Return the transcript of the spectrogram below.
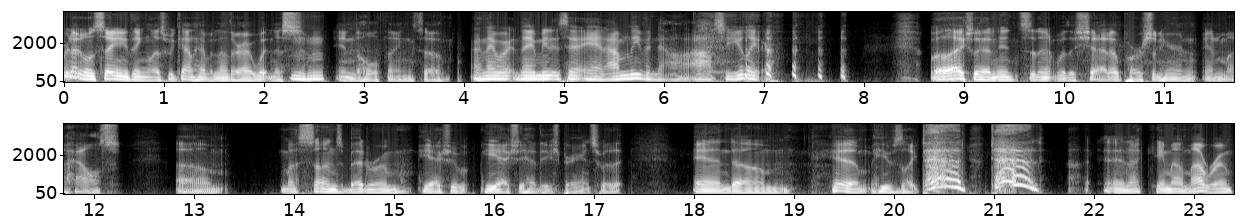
we're not going to say anything unless we kind of have another eyewitness hmm in the whole thing. So, And they were, they immediately said, and I'm leaving now. I'll see you later. well, I actually had an incident with a shadow person here in, in my house. Um, my son's bedroom. He actually he actually had the experience with it, and um, him he was like, "Dad, Dad," and I came out of my room,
